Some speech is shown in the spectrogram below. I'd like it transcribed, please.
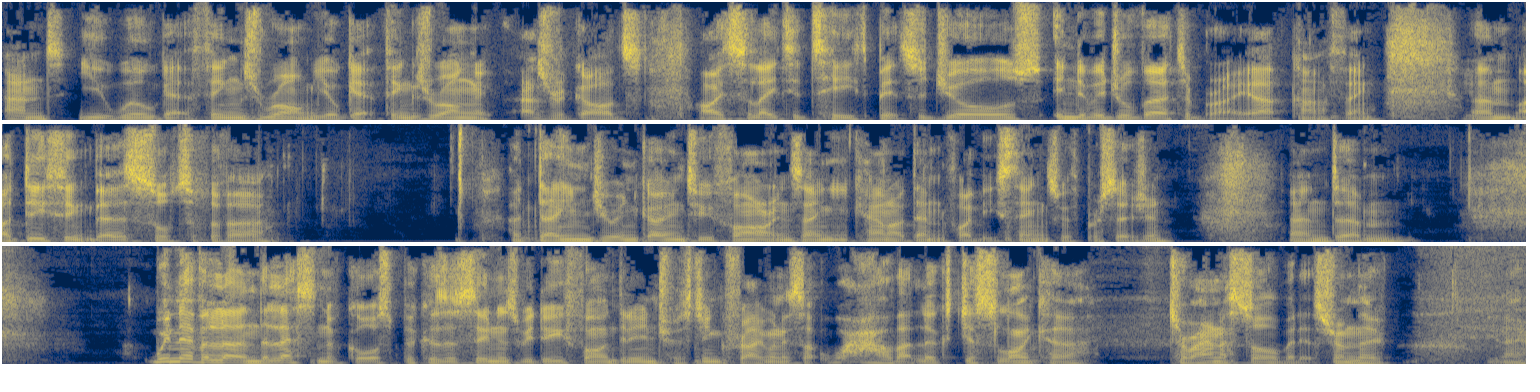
and you will get things wrong. You'll get things wrong as regards isolated teeth, bits of jaws, individual vertebrae, that kind of thing. Um, I do think there's sort of a a danger in going too far in saying you can identify these things with precision. And um, we never learn the lesson, of course, because as soon as we do find an interesting fragment, it's like, wow, that looks just like a tyrannosaur, but it's from the, you know,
